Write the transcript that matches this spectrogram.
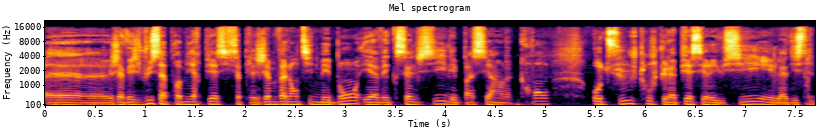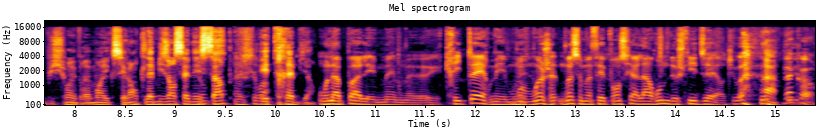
euh, j'avais vu sa première pièce, il s'appelait J'aime Valentine mais bon, et avec celle-ci, il est passé un cran au-dessus. Je trouve que la pièce est réussie et la distribution est vraiment excellente. La mise en scène est Donc, simple vrai. et très bien. On n'a pas les mêmes euh, critères, mais moi, moi, je- moi, ça m'a fait penser à la ronde de Schnitzer, tu vois. D'accord.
